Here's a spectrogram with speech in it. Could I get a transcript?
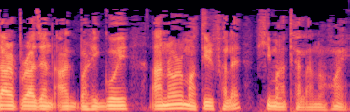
তাৰ পৰা যেন আগবাঢ়ি গৈ আনৰ মাটিৰ ফালে সীমা ঠেলা নহয়।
